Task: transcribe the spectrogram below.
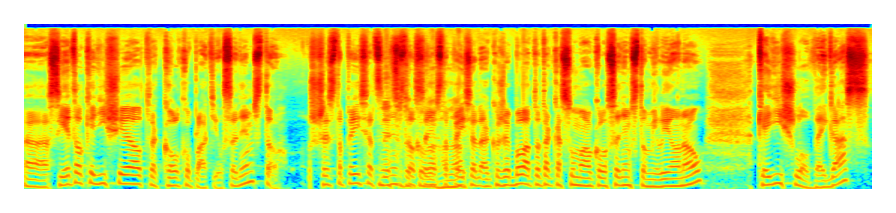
Uh, Seattle, keď išiel, tak koľko platil? 700? 650, 700, Niečo takového, 750, akože bola to taká suma okolo 700 miliónov. Keď išlo Vegas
